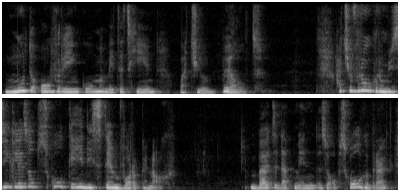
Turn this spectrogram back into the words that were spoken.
moeten overeenkomen met hetgeen wat je wilt. Had je vroeger muziekles op school, ken je die stemvorken nog? Buiten dat men ze op school gebruikt,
